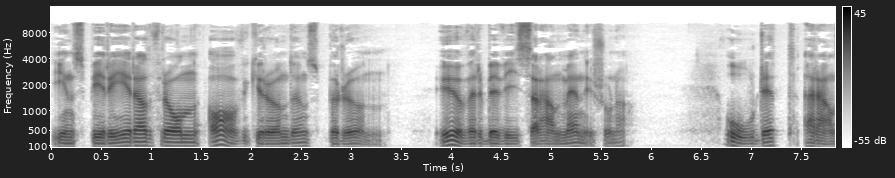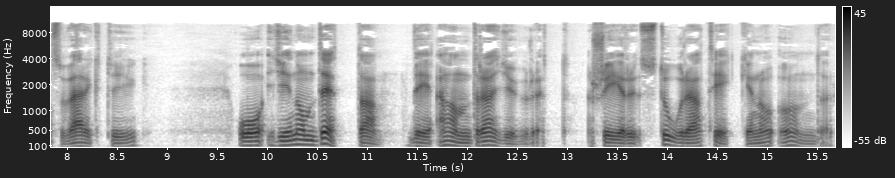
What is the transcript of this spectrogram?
inspirerad från avgrundens brunn, överbevisar han människorna. Ordet är hans verktyg och genom detta, det andra djuret, sker stora tecken och under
